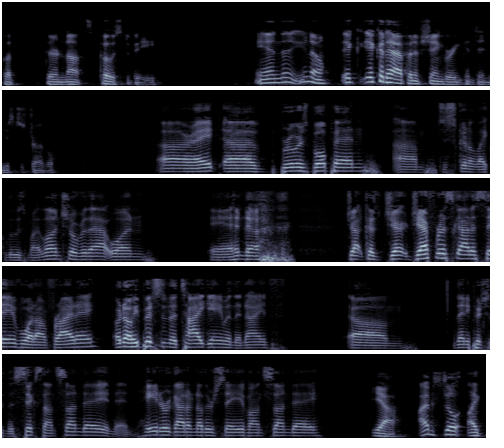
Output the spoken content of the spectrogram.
but they're not supposed to be. And uh, you know, it it could happen if Shane Greene continues to struggle. All right, uh, the Brewers bullpen. Um, just gonna like lose my lunch over that one, and uh, because Je- Jeffress got a save what on Friday? Oh no, he pitched in the tie game in the ninth. Um, then he pitched in the sixth on Sunday, and, and Hader got another save on Sunday. Yeah, I'm still like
